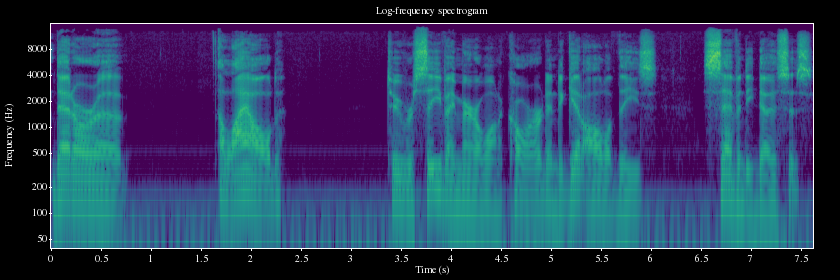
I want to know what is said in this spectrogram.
that are uh, allowed to receive a marijuana card and to get all of these 70 doses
